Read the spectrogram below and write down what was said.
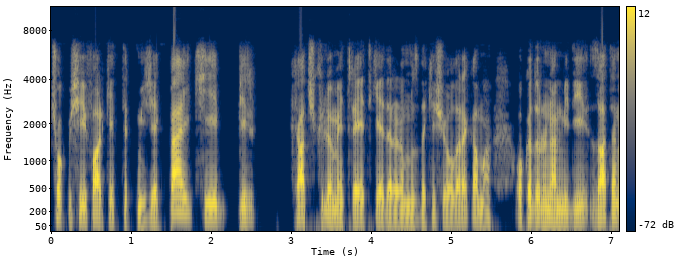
çok bir şeyi fark ettirmeyecek. Belki birkaç kilometre etki eder aramızdaki şey olarak ama o kadar önemli değil. Zaten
